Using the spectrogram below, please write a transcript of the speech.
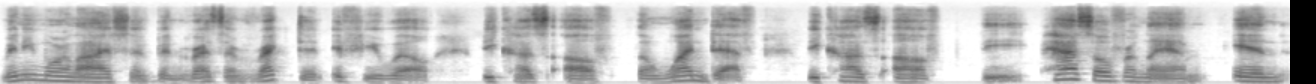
many more lives have been resurrected, if you will, because of the one death, because of the Passover lamb in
